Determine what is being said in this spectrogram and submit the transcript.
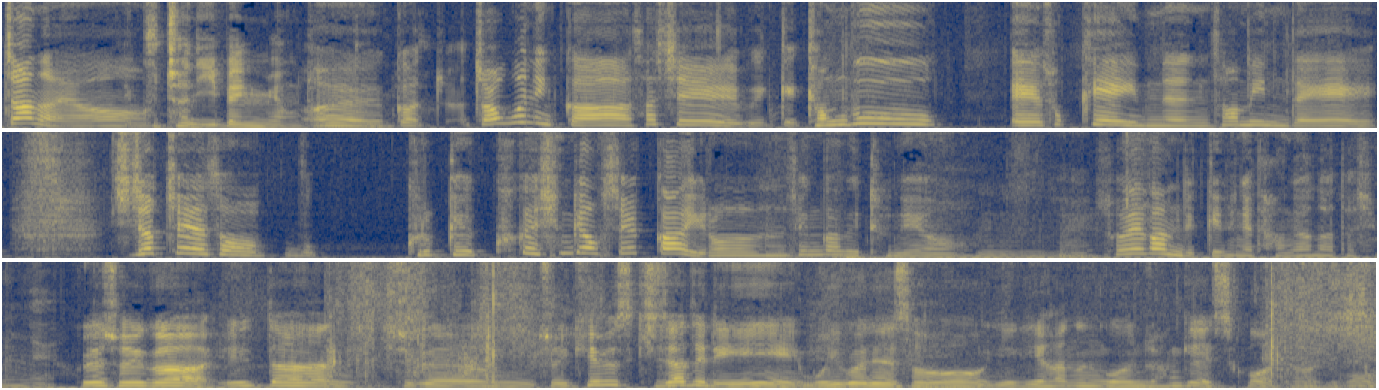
잖아요. 9,200명 정도. 네, 그러니까 적으니까 사실 이렇게 경북에 속해 있는 섬인데 지자체에서 뭐 그렇게 크게 신경 쓸까 이런 생각이 드네요. 음. 네, 소외감 느끼는 게 당연하다 싶네요. 그래서 저희가 일단 지금 저희 KBS 기자들이 뭐 이거에 대해서 얘기하는 건 좀 한계가 있을 것 같아가지고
